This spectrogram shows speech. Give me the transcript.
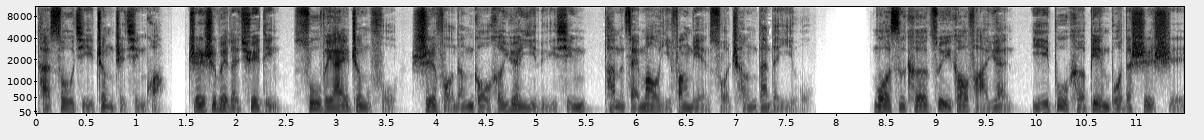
他搜集政治情况，只是为了确定苏维埃政府是否能够和愿意履行他们在贸易方面所承担的义务。莫斯科最高法院以不可辩驳的事实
